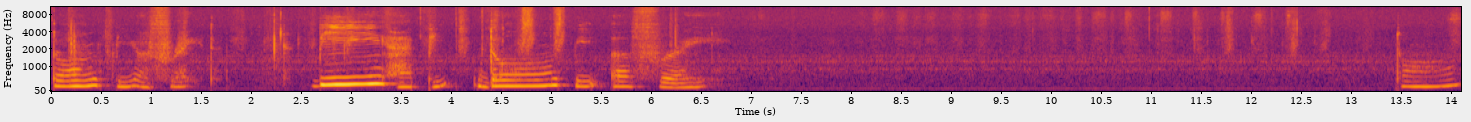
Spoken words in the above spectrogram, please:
Don't be afraid. Be happy. Don't be afraid. Don't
